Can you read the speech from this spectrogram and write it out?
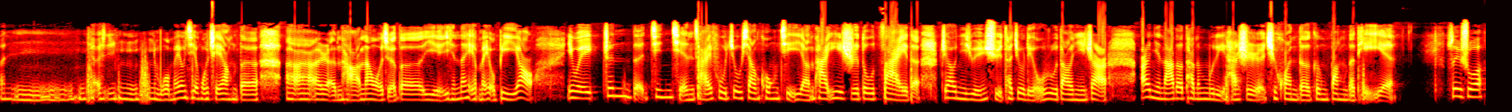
嗯，我没有见过这样的啊人哈。那我觉得也那也没有必要，因为真的金钱财富就像空气一样，它一直都在的，只要你允许，它就流入到你这儿，而你拿到它的目的还是去换得更棒的体验。所以说。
